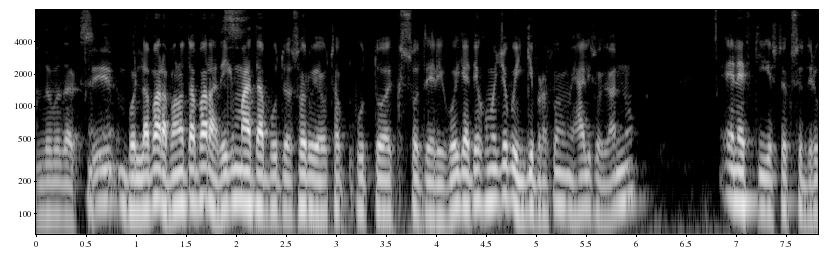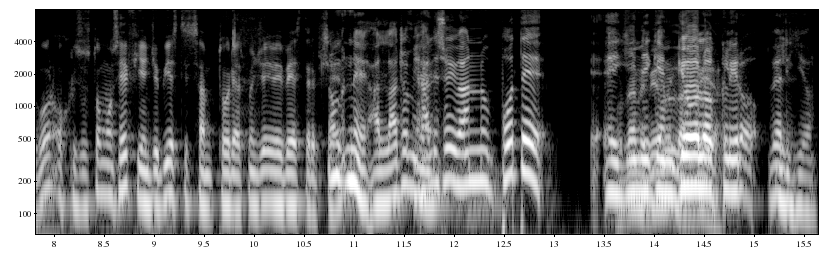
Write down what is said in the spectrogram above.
Εν τω μεταξύ, Πολλά παραπάνω τα παραδείγματα που το, sorry, από- που το εξωτερικό, γιατί έχουμε και από την Κύπρο, ας πούμε, ο Μιχάλης ο Ιωάννου, δεν έφυγε στο εξωτερικό, ο Χρυσοστόμος έφυγε και πήγε στη Σαμπτόρια, ας πούμε, και επέστρεψε. Ναι, αλλά και ο Μιχάλης ο Ιωάννου πότε έγινε πήγαινε και πιο Ολλανδία. ολοκληρω... Βέλγιο.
